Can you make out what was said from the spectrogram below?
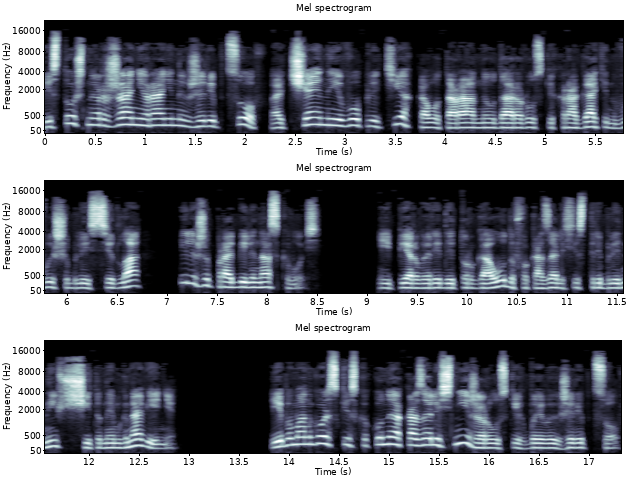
Истошное ржание раненых жеребцов, отчаянные вопли тех, кого таранные удары русских рогатин вышибли из седла или же пробили насквозь. И первые ряды тургаудов оказались истреблены в считанные мгновения. Ибо монгольские скакуны оказались ниже русских боевых жеребцов,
